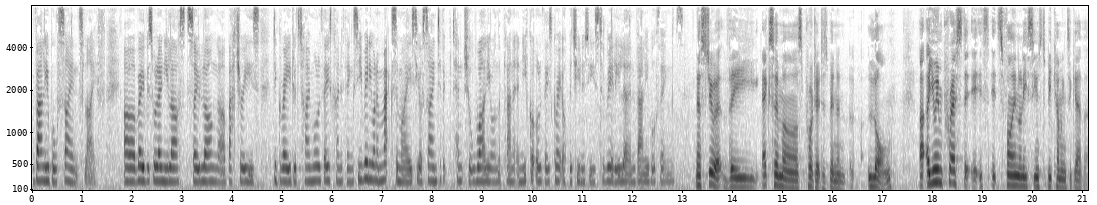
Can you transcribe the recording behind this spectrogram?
valuable science life. Our rovers will only last so long, our batteries degrade with time, all of those kind of things. So you really want to maximise your scientific potential while you're on the planet, and you've got all of those great opportunities to really learn valuable things. Now, Stuart, the ExoMars project has been long. Uh, are you impressed? It it's, it's finally seems to be coming together.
